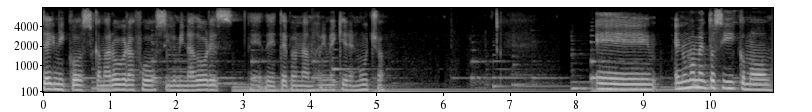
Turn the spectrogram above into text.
técnicos, camarógrafos, iluminadores de, de TV UNAM. A mí me quieren mucho. Eh, en un momento sí, como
